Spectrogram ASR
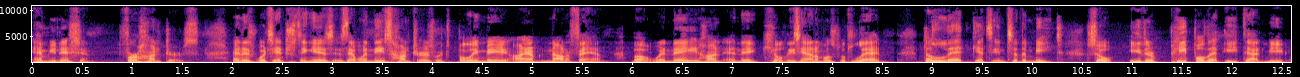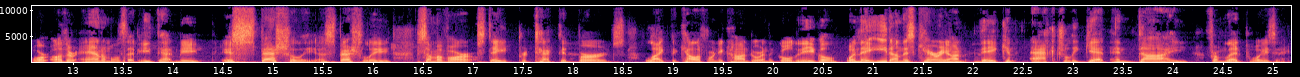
ammunition for hunters. And is, what's interesting is, is that when these hunters, which believe me, I am not a fan, but when they hunt and they kill these animals with lead, the lead gets into the meat. So either people that eat that meat or other animals that eat that meat especially especially some of our state protected birds like the California condor and the golden eagle when they eat on this carrion they can actually get and die from lead poisoning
